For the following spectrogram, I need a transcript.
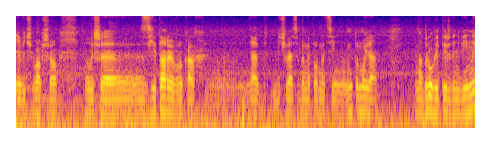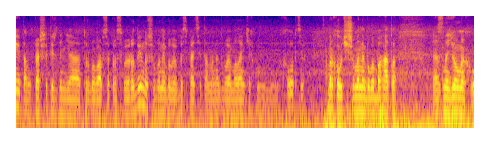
Я відчував, що лише з гітарою в руках е, я відчуваю себе неповноцінно. Ну тому я на другий тиждень війни, там перший тиждень я турбувався про свою родину, щоб вони були в безпеці. Там в мене двоє маленьких хлопців. Враховуючи, що в мене було багато е, знайомих у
